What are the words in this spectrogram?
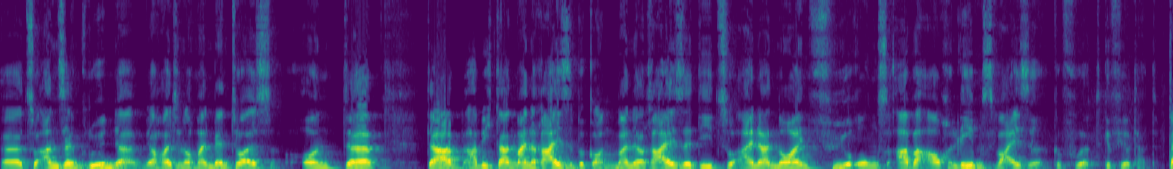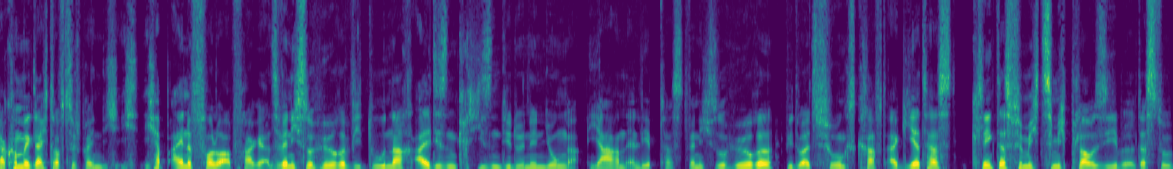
äh, zu Anselm Grün, der ja heute noch mein Mentor ist. Und äh, da habe ich dann meine Reise begonnen. Meine Reise, die zu einer neuen Führungs-, aber auch Lebensweise geführt, geführt hat. Da kommen wir gleich drauf zu sprechen. Ich, ich, ich habe eine Follow-up-Frage. Also wenn ich so höre, wie du nach all diesen Krisen, die du in den jungen Jahren erlebt hast, wenn ich so höre, wie du als Führungskraft agiert hast, klingt das für mich ziemlich plausibel, dass du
